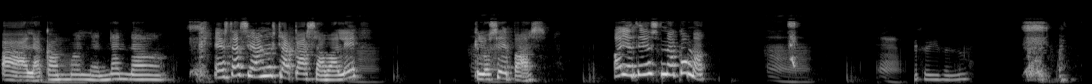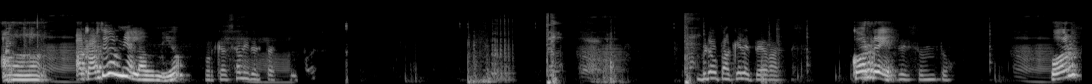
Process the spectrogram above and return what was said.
A la cama, la nana. Esta será nuestra casa, ¿vale? Que lo sepas. Ah, ya tienes una cama. ¿Qué soy de tú? Ah, ¿Acabas de dormir al lado mío? ¿Por qué han salido estas chicas? Bro, ¿para qué le pegas? Corre. ¿Por?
